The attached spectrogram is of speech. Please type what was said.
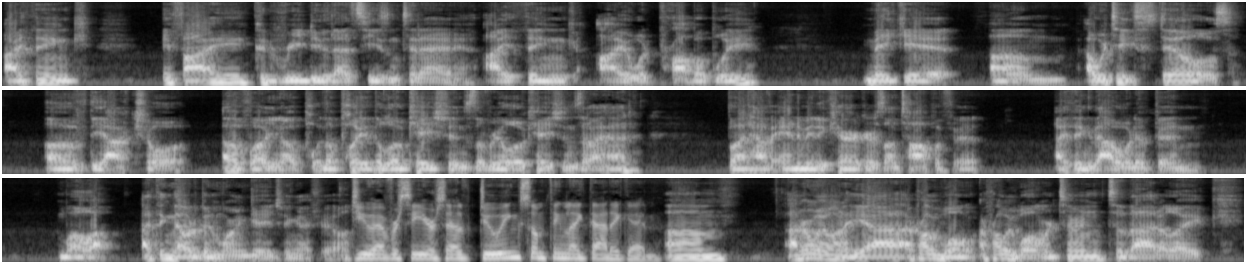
I think if I could redo that season today, I think I would probably make it. Um, I would take stills of the actual of uh, you know the play the locations, the real locations that I had, but have animated characters on top of it. I think that would have been well. I think that would have been more engaging. I feel. Do you ever see yourself doing something like that again? Um, I don't really want to. Yeah, I probably won't. I probably won't return to that. Like,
